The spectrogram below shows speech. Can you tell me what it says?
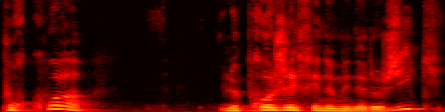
pourquoi le projet phénoménologique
